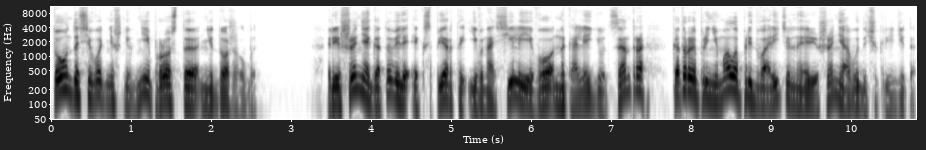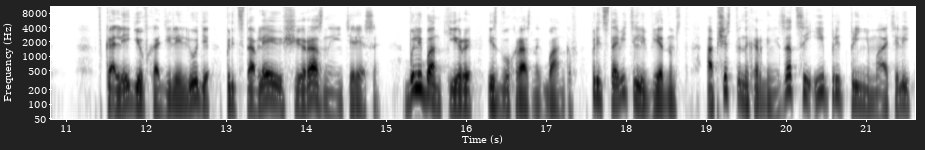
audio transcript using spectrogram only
то он до сегодняшних дней просто не дожил бы. Решение готовили эксперты и вносили его на коллегию Центра, которая принимала предварительное решение о выдаче кредита. В коллегию входили люди, представляющие разные интересы. Были банкиры из двух разных банков, представители ведомств, общественных организаций и предпринимателей.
